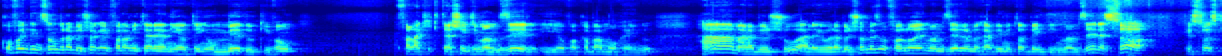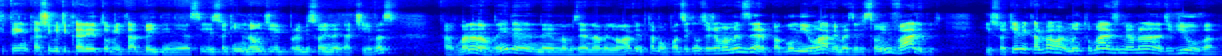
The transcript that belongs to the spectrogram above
qual foi a intenção do Rabi que ele falou Mitarianim, eu tenho medo que vão falar aqui que está cheio de mamzer e eu vou acabar morrendo. Ah, Marabi Ushua, o Rabi mesmo falou, em mamzer Mamzer é só pessoas que têm o castigo de careto ou mitad beidin. Isso aqui não de proibições negativas. Fala, mas não, nem mamzer melove. Tá bom, pode ser que não seja mamzer, pagou mil rave, mas eles são inválidos. Isso aqui é Mikal Vahor, muito mais de viúva.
